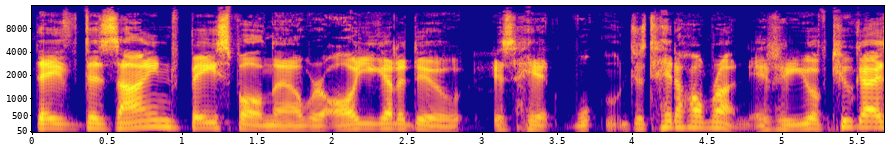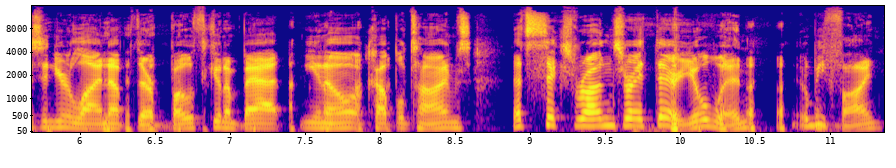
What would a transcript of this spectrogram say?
They've designed baseball now where all you got to do is hit, just hit a home run. If you have two guys in your lineup, they're both gonna bat, you know, a couple times. That's six runs right there. You'll win. It'll be fine.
